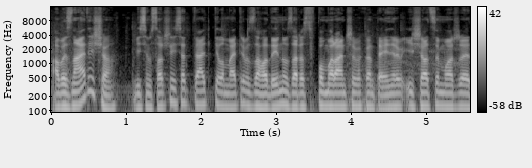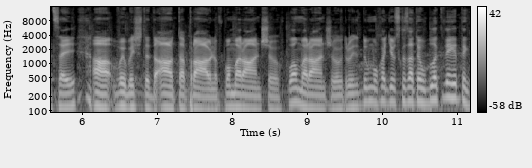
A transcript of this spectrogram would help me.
А ви знаєте що? 865 кілометрів за годину зараз в помаранчевих контейнерах. І що це може цей. А, вибачте, а, та правильно, в помаранчевих, в помаранчевих, друзі. Думаю, хотів сказати в блакитних,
